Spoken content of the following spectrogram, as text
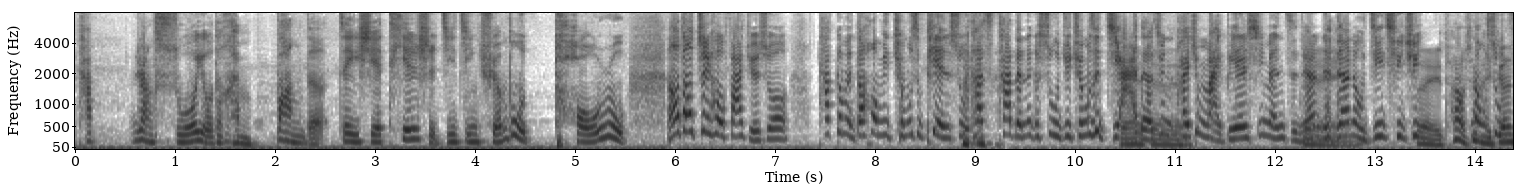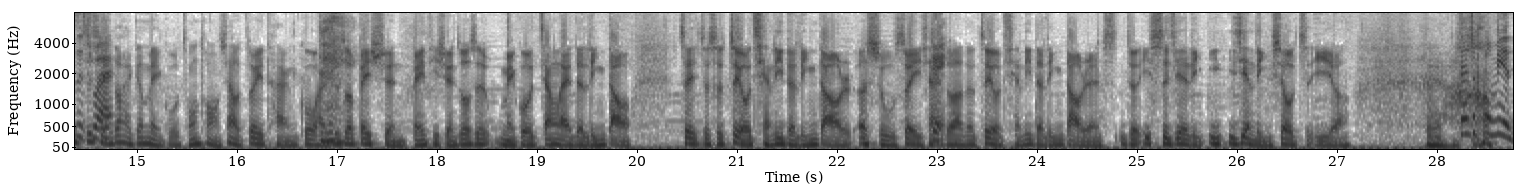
他让所有的很棒的这一些天使基金全部。投入，然后到最后发觉说，他根本到后面全部是骗术，他 他的那个数据全部是假的，就还去买别人西门子，人家人家那种机器去，对他好像还跟之前都还跟美国总统好像有对谈过，还是说被选媒体选作是美国将来的领导，最就是最有潜力的领导，二十五岁以下多少的最有潜力的领导人，就一世界领一意见领袖之一哦。对啊，但是后面。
